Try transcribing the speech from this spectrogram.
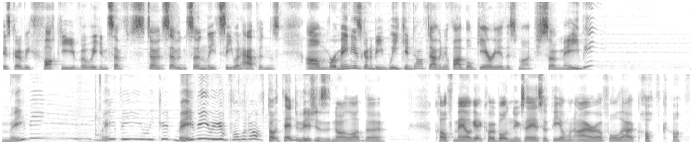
it's going to be fucky, but we can certainly see what happens. Um, Romania's going to be weakened after having to fight Bulgaria this much, so maybe? Maybe? Maybe we could, maybe we could pull it off. To- 10 divisions is not a lot, though. Cough, mail, get Cobalt nukes ASAP. I want IRL Fallout. Cough, cough.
